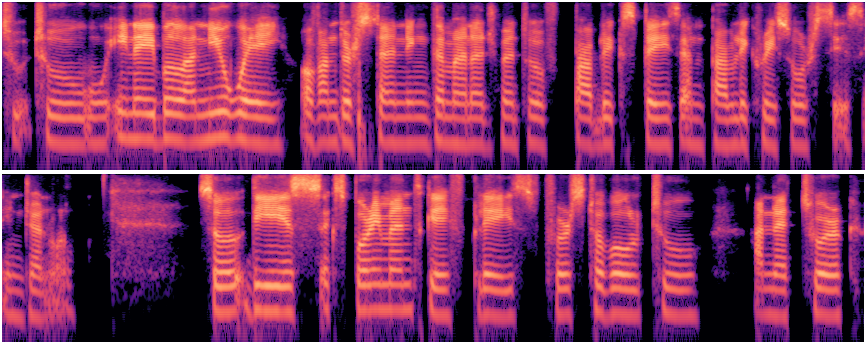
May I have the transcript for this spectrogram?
to, to enable a new way of understanding the management of public space and public resources in general. So this experiment gave place, first of all, to a network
